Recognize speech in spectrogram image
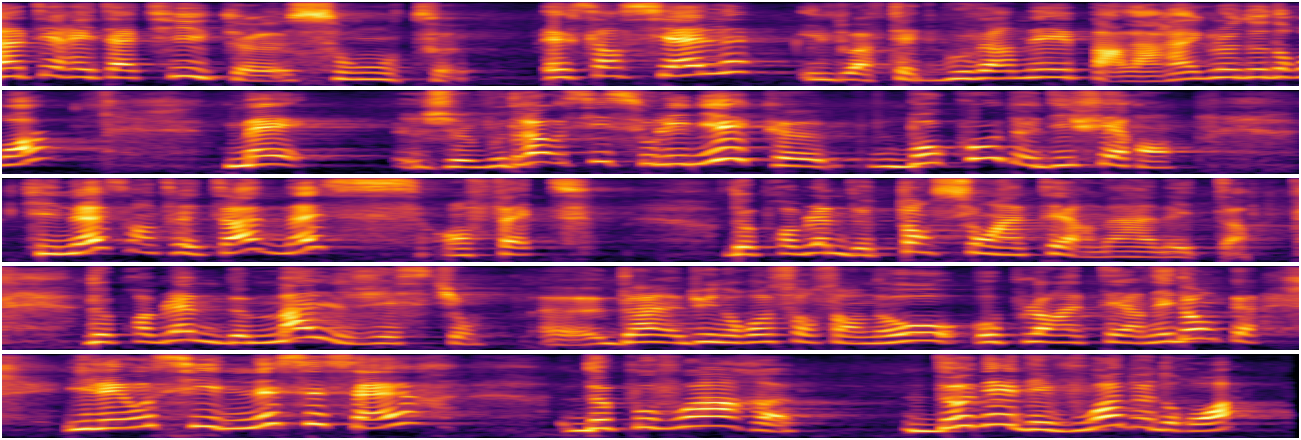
interétatiques sont essentiels, ils doivent être gouvernés par la règle de droit, mais je voudrais aussi souligner que beaucoup de différents qui naissent entre États naissent en fait de problèmes de tension interne à un État, de problèmes de mal-gestion euh, d'une ressource en eau au plan interne. Et donc, il est aussi nécessaire de pouvoir donner des voies de droit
